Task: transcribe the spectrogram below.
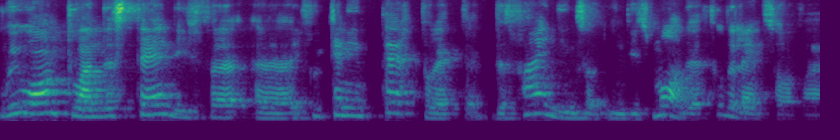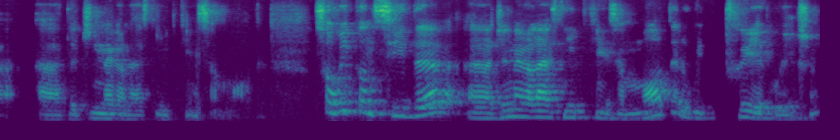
we want to understand if, uh, uh, if we can interpret the findings of, in this model through the lens of the generalized New Keynesian model. So we consider a generalized New Keynesian model with three equations,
